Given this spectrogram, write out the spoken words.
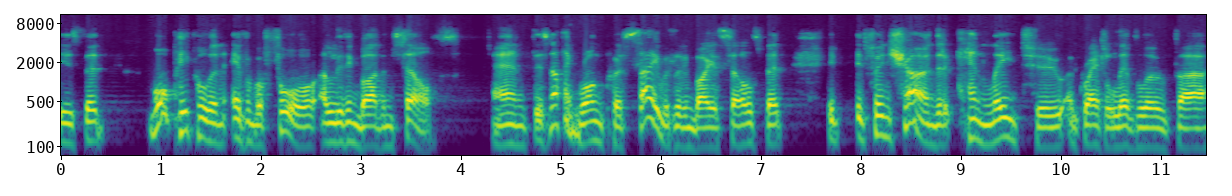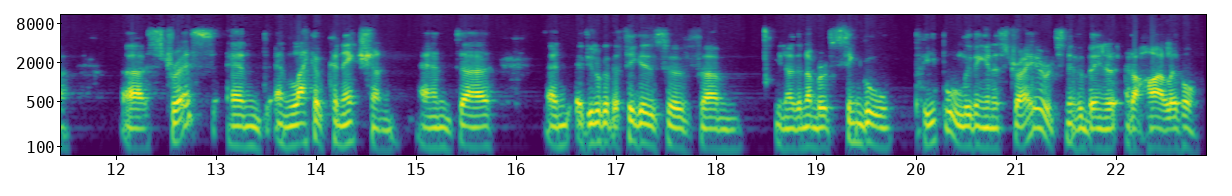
is that more people than ever before are living by themselves. And there's nothing wrong per se with living by yourselves, but it, has been shown that it can lead to a greater level of uh, uh, stress and, and lack of connection. And, uh, and if you look at the figures of, um, you know, the number of single people living in Australia, it's never been at a high level.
